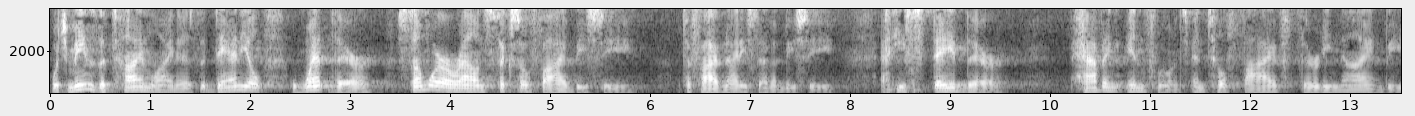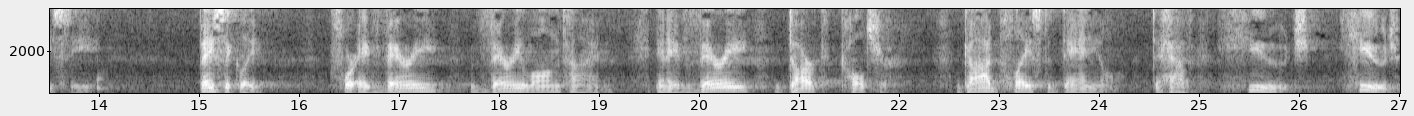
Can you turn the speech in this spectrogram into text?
which means the timeline is that Daniel went there somewhere around 605 BC to 597 BC, and he stayed there having influence until 539 BC. Basically, for a very, very long time, in a very dark culture, God placed Daniel to have huge, huge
